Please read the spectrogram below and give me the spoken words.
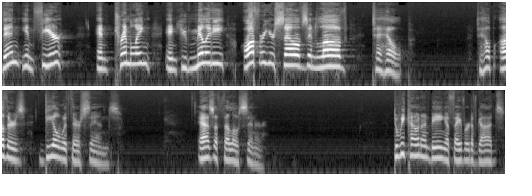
Then, in fear and trembling and humility, offer yourselves in love to help, to help others deal with their sins as a fellow sinner. Do we count on being a favorite of God's?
